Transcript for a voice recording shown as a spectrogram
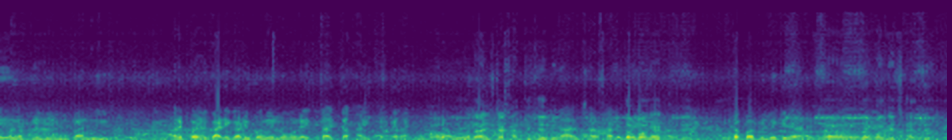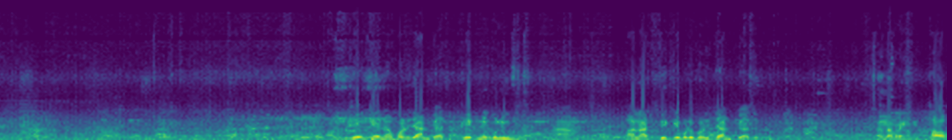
अपन अपने लिए निकाल लिए अरे पहले गाड़ी गाड़ी बनी लोगों ने इतना इतना खाई इतना हाँ। दाल खाते। के खाते। डब्बा भी लेके जा रहे हाँ, दबा के खाते। फेंके ना पड़ जान पे आते. फेंकने को नहीं हूँ. अनाज फेंके बड़े बड़े जान पे आते. चलो भाई खाओ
